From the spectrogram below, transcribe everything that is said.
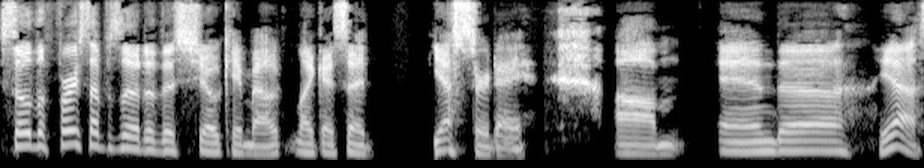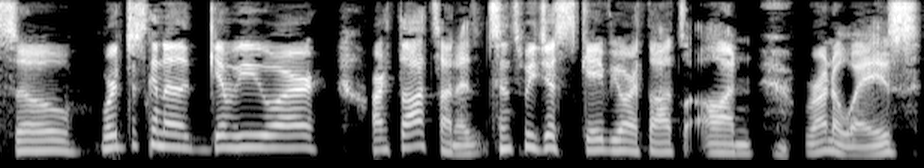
so the first episode of this show came out, like I said, yesterday. Um, and uh yeah, so we're just gonna give you our our thoughts on it. Since we just gave you our thoughts on Runaways,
